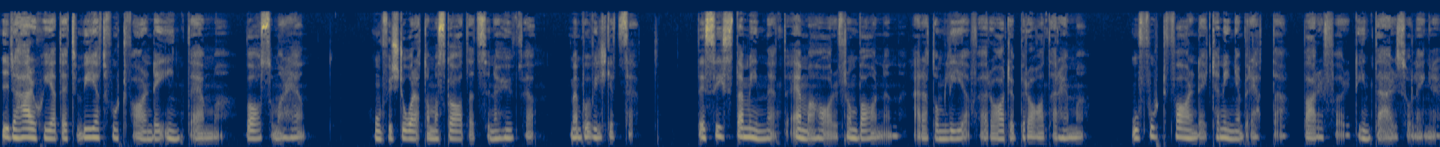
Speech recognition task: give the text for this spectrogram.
I det här skedet vet fortfarande inte Emma vad som har hänt. Hon förstår att de har skadat sina huvuden. Men på vilket sätt? Det sista minnet Emma har från barnen är att de lever och har det bra där hemma. Och fortfarande kan ingen berätta varför det inte är så längre.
